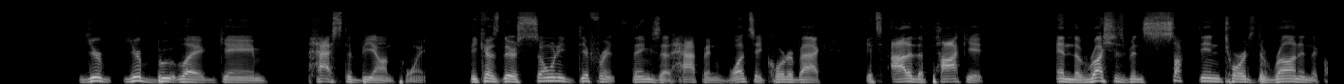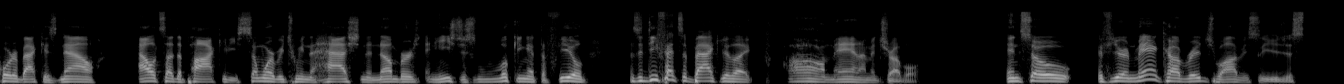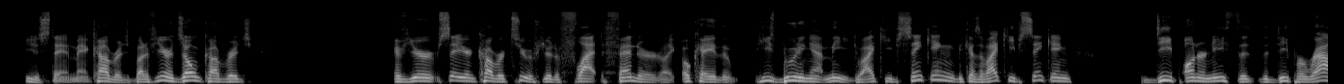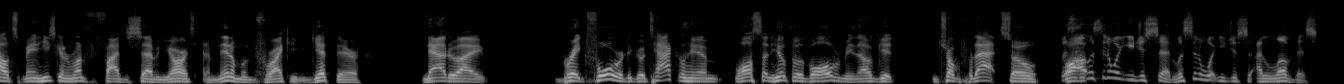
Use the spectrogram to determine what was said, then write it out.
Your your bootleg game has to be on point because there's so many different things that happen once a quarterback gets out of the pocket and the rush has been sucked in towards the run and the quarterback is now outside the pocket he's somewhere between the hash and the numbers and he's just looking at the field as a defensive back you're like oh man i'm in trouble and so if you're in man coverage well obviously you just you just stay in man coverage but if you're in zone coverage if you're say you're in cover two, if you're the flat defender, like okay, the he's booting at me. Do I keep sinking? Because if I keep sinking deep underneath the the deeper routes, man, he's to run for five to seven yards at a minimum before I can even get there. Now, do I break forward to go tackle him? Well, all of a sudden he'll throw the ball over me, and I'll get in trouble for that. So, Listen, well, listen to what you just said. Listen to what you just said. I love this.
